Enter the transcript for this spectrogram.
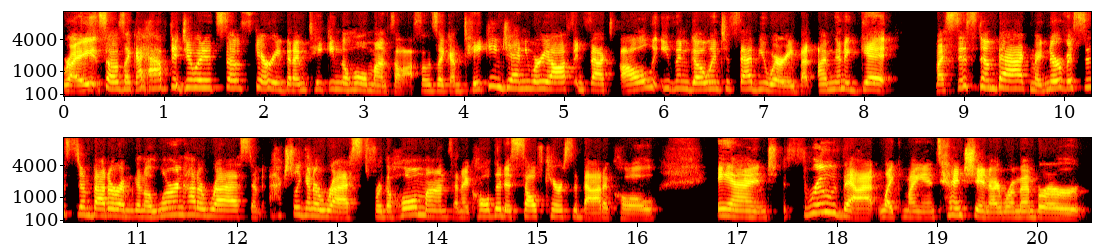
Right. So I was like, I have to do it. It's so scary, but I'm taking the whole month off. I was like, I'm taking January off. In fact, I'll even go into February, but I'm going to get my system back, my nervous system better. I'm going to learn how to rest. I'm actually going to rest for the whole month. And I called it a self care sabbatical. And through that, like my intention, I remember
